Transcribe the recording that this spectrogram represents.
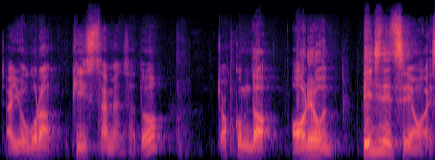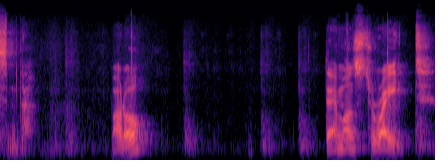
자, 요거랑 비슷하면서도 조금 더 어려운 비즈니스 영어가 있습니다. 바로 demonstrate,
